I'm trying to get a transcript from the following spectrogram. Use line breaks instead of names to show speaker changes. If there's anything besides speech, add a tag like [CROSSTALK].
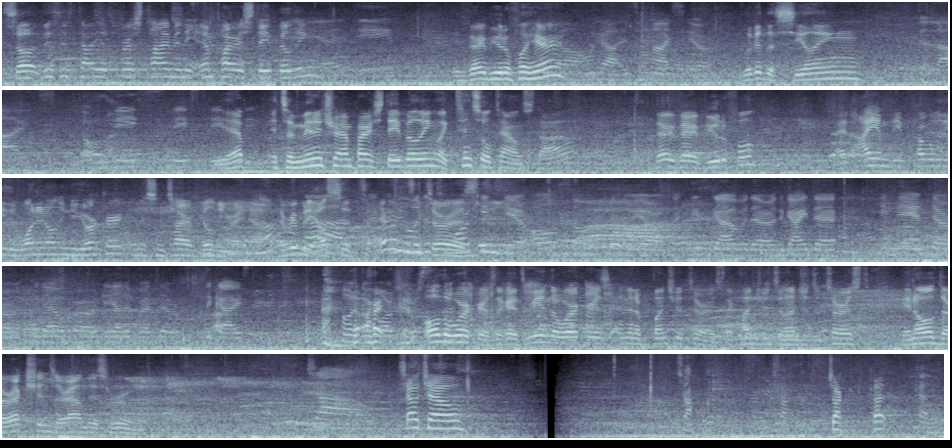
So this is Talya's first time in the Empire State Building. It's very beautiful here.
Oh god, it's so nice here.
Look at the ceiling.
The lights. Oh, this, this, this.
Yep,
this.
it's a miniature Empire State Building, like Tinseltown style. Very, very beautiful. And I am the probably the one and only New Yorker in this entire building right now.
No,
Everybody
yeah.
else is everyone's a
Everyone
tourist.
working here also York. Like this guy over there, the guy there guys. [LAUGHS] All, the
All right.
workers.
All the workers. Okay, it's me and the workers, and then a bunch of tourists, like hundreds and hundreds of tourists in all directions around this room.
Ciao.
Ciao, ciao.
Chocolate. Chocolate.
Chocolate. Cut.
Cut.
